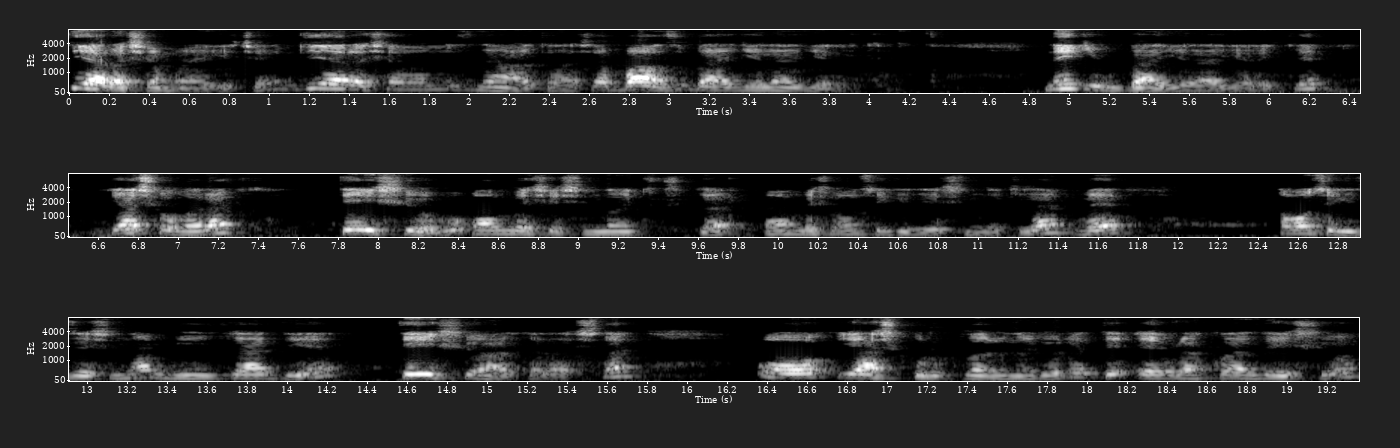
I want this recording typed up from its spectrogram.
diğer aşamaya geçelim. Diğer aşamamız ne arkadaşlar? Bazı belgeler gerekli. Ne gibi belgeler gerekli? Yaş olarak değişiyor bu. 15 yaşından küçükler, 15-18 yaşındakiler ve 18 yaşından büyükler diye değişiyor arkadaşlar. O yaş gruplarına göre de evraklar değişiyor.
